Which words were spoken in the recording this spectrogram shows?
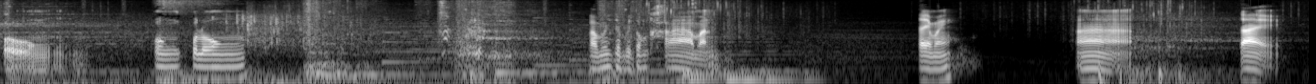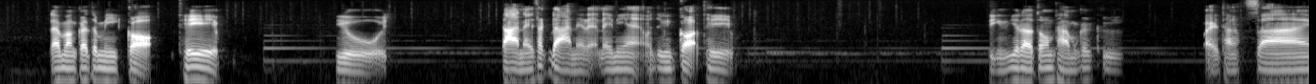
โปงโปงโปงเราไม่จำเป็นต้องฆ่ามันใช่ไหมอ่าได้แล้วมันก็จะมีเกาะเทพ อยู่ด่านไหนสักด่านเนี่ยแหละในเนี้ยมันจะมีเกาะเทพ สิ่งที่เราต้องทำก็คือ ไปทางซ้าย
